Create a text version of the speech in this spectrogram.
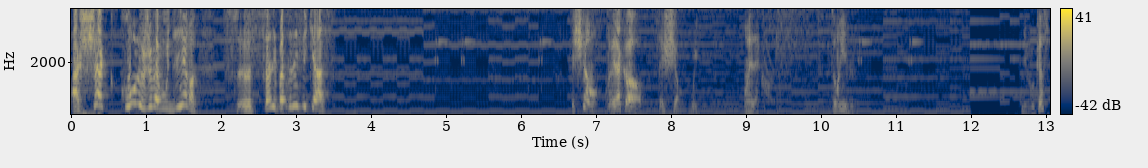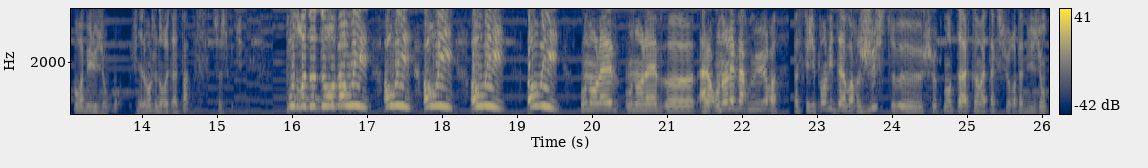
à chaque coup, le jeu va vous dire euh, ça n'est pas très efficace. C'est chiant, on est d'accord. C'est chiant, oui. On est d'accord. C'est horrible. Niveau 15 pour Illusion. Bon, finalement, je ne regrette pas ce switch. Poudre de dos, bah oui Oh oui Oh oui Oh oui Oh oui on enlève, on enlève, euh, alors on enlève armure, parce que j'ai pas envie d'avoir juste euh, choc mental comme attaque sur Papillusion.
